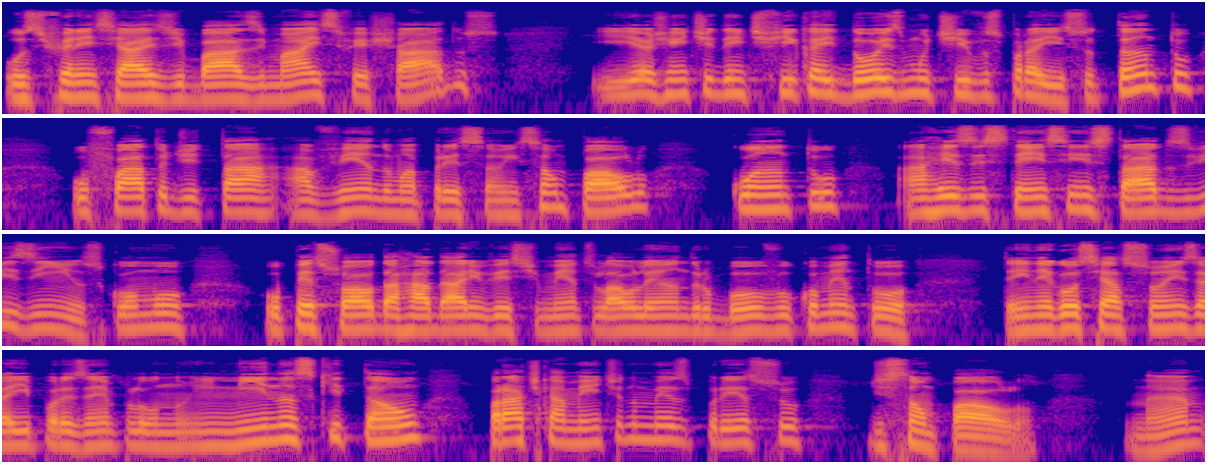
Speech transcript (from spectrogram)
os diferenciais de base mais fechados, e a gente identifica aí dois motivos para isso: tanto o fato de estar tá havendo uma pressão em São Paulo, quanto a resistência em estados vizinhos, como o pessoal da Radar Investimentos, lá o Leandro Bovo comentou. Tem negociações aí, por exemplo, em Minas que estão praticamente no mesmo preço de São Paulo né?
